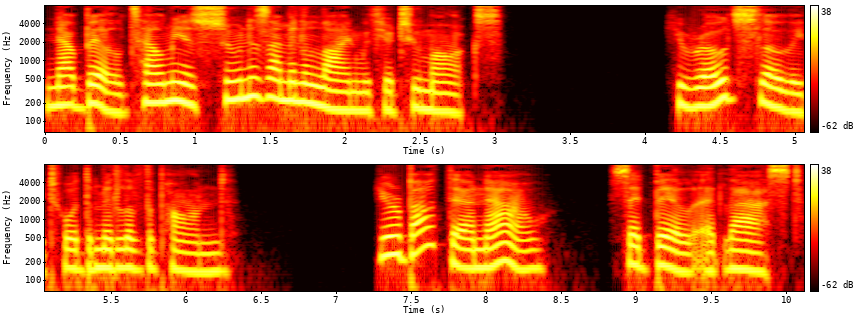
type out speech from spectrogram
"Now, Bill, tell me as soon as I'm in a line with your two marks." He rowed slowly toward the middle of the pond. "You're about there now," said Bill at last.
